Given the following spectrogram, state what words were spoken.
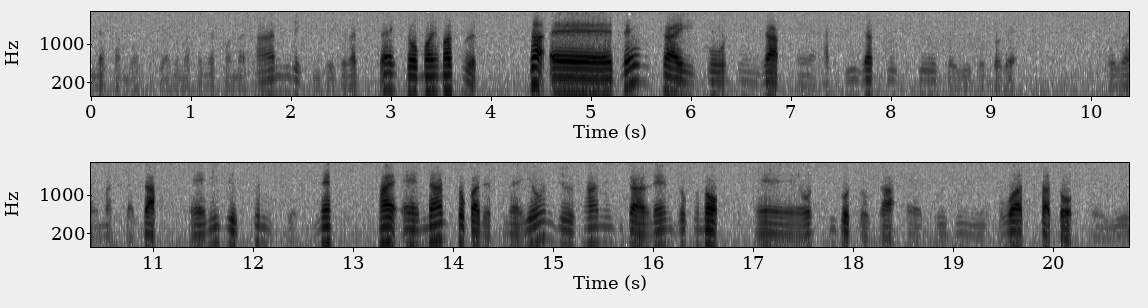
皆さんもおやりませんが、そんな感じで聞いていただきたいと思います。さあ、えー、前回更新が、えー、8月中ということでございましたが、えー、29日ですね。はい、えー、なんとかですね、43日間連続の、えー、お仕事が、え、無事に終わったという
